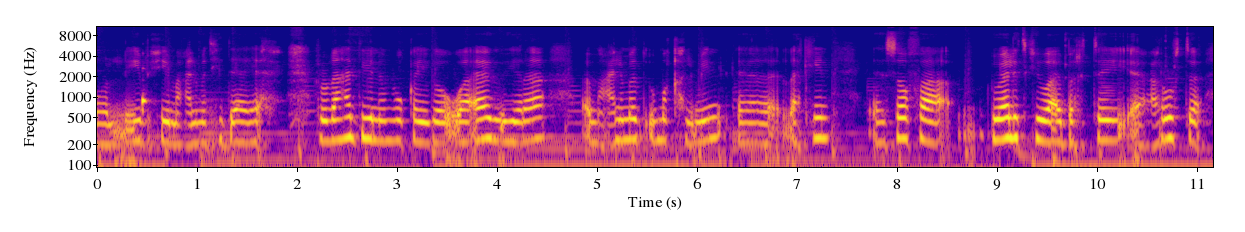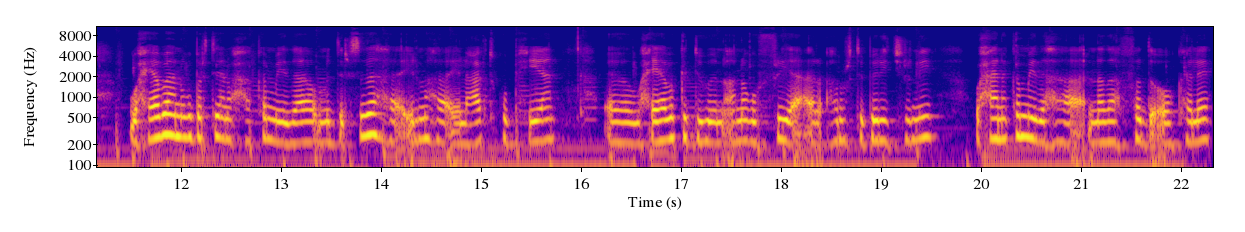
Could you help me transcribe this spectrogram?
oo laii bixiyay macalimad hidaaya. Runahadiina muuqayga waa aada u yaraa macalimad uma qalmin laakiin sofa waalidkii waa ay bartay carruurta. Waxyaabaha nagu barteen waxaa ka mid ah madrasadaha ilmaha ay lacagta ku bixiyaan waxyaabo ka duwan anagoo free a carruurta beri jirnay. Waxaana ka mid ahaa nadaafada oo kale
